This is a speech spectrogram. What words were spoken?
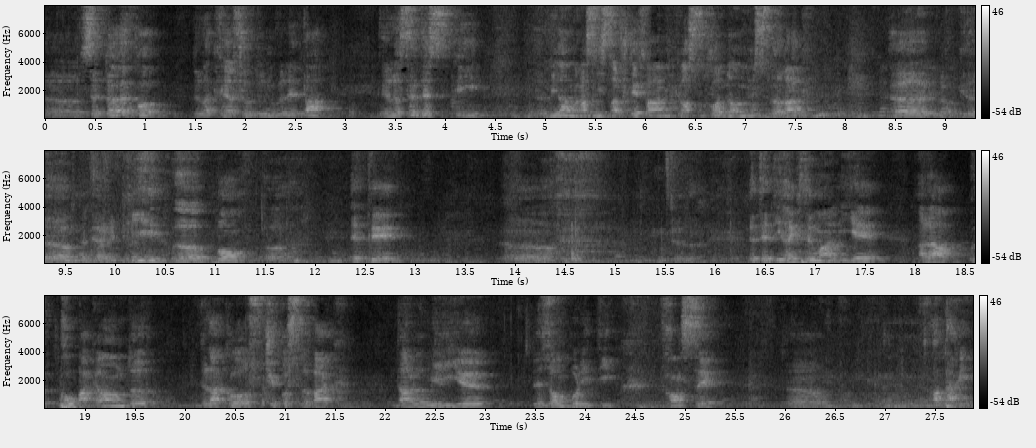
euh, cette œuvre de la création du nouvel État, et le Saint-Esprit, Milan Rastislav Stefanik, l'astronome slovaque, qui bon, était, était directement lié à la propagande de la cause tchécoslovaque dans le milieu des hommes politiques français euh, à Paris.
